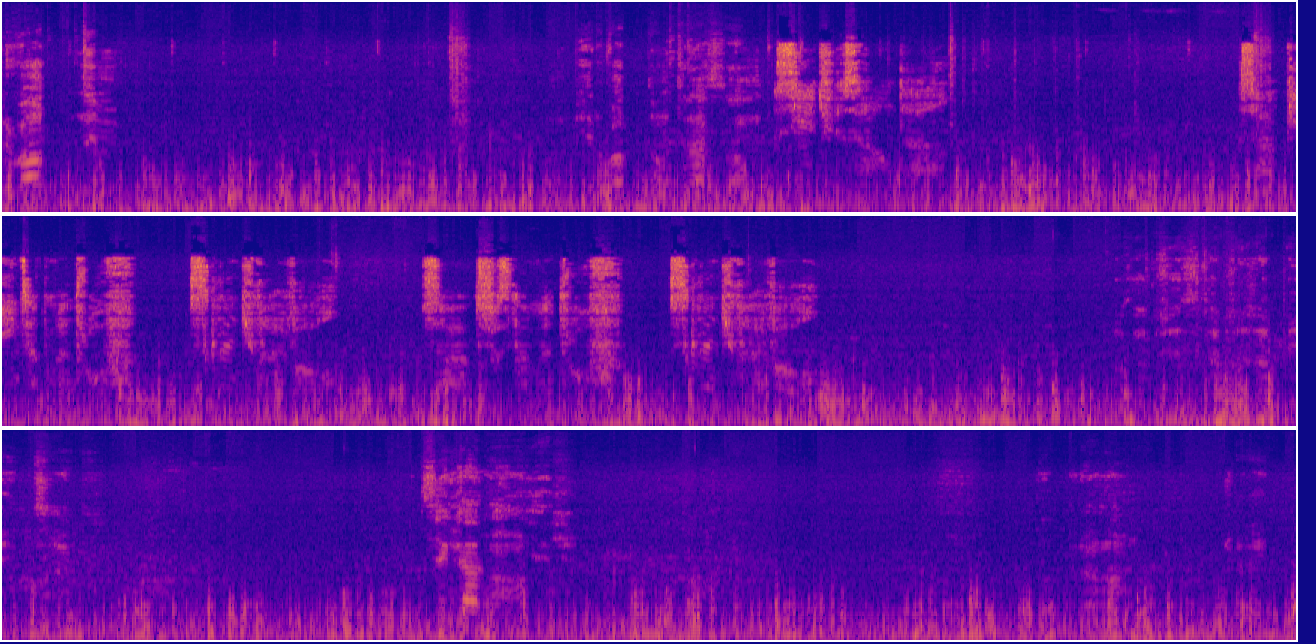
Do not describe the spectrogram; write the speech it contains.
Pierwotnym pierwotną trasą. Zjedź z ronda. Za 500 metrów skręć w lewo. Za 300 metrów skręć w lewo. To za 300 czy za 500. Cygan A. gdzieś. Dobra, no. Czyli tu.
